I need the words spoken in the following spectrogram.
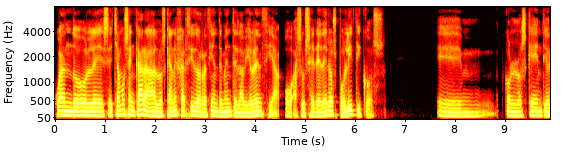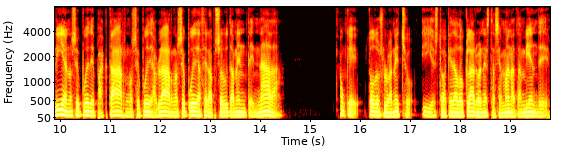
Cuando les echamos en cara a los que han ejercido recientemente la violencia o a sus herederos políticos, Em, con los que en teoría no se puede pactar, no se puede hablar, no se puede hacer absolutamente nada, aunque todos lo han hecho y esto ha quedado claro en esta semana también de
